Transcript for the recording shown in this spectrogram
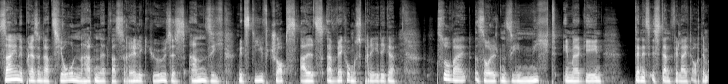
Seine Präsentationen hatten etwas Religiöses an sich mit Steve Jobs als Erweckungsprediger. Soweit sollten Sie nicht immer gehen, denn es ist dann vielleicht auch dem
